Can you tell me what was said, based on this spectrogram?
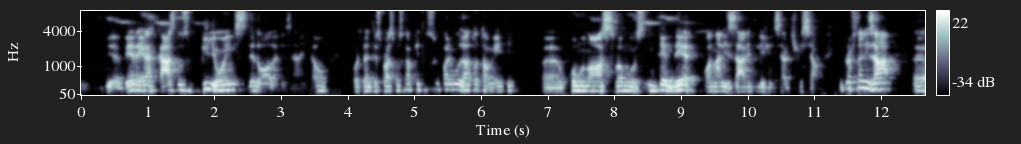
beira aí a casa dos bilhões de dólares. Né? Então, portanto, os próximos capítulos podem mudar totalmente como nós vamos entender ou analisar a inteligência artificial. E para finalizar,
